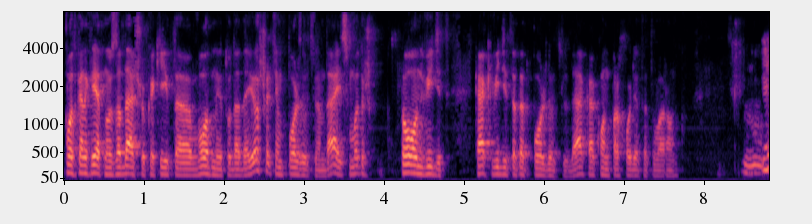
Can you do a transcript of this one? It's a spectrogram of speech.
под конкретную задачу какие-то вводные туда даешь этим пользователям, да, и смотришь, что он видит, как видит этот пользователь, да, как он проходит эту воронку. Ну. Я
